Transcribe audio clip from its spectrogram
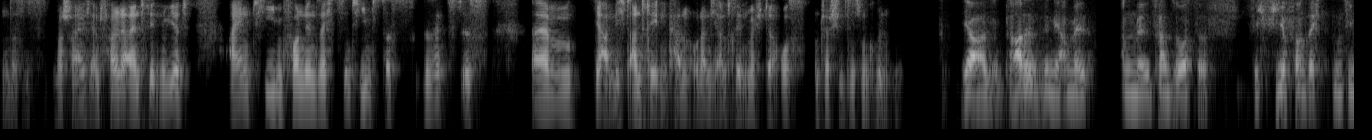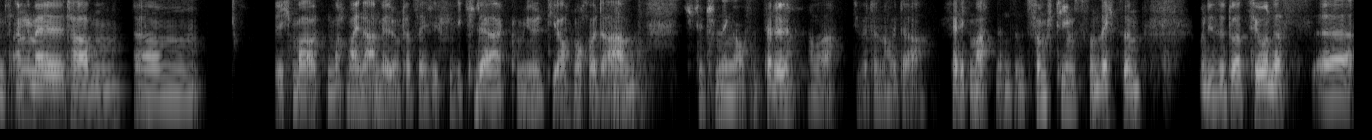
und das ist wahrscheinlich ein Fall, der eintreten wird, ein Team von den 16 Teams, das gesetzt ist, ähm, ja, nicht antreten kann oder nicht antreten möchte aus unterschiedlichen Gründen? Ja, also gerade sind die Anmel Anmeldezahlen so aus, dass sich vier von 16 Teams angemeldet haben. Ähm, ich mache mach meine Anmeldung tatsächlich für die Killer-Community auch noch heute Abend. Steht schon länger auf dem Zettel, aber die wird dann heute fertig gemacht. Dann sind es fünf Teams von 16. Und die Situation, dass äh,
